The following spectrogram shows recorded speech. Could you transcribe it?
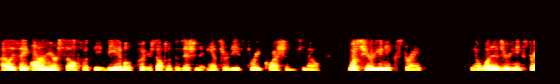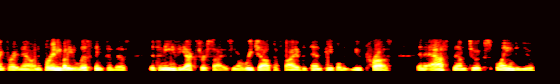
I always say arm yourself with the, be able to put yourself in a position to answer these three questions. You know, what's your unique strength? You know, what is your unique strength right now? And for anybody listening to this, it's an easy exercise. You know, reach out to five to 10 people that you trust and ask them to explain to you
